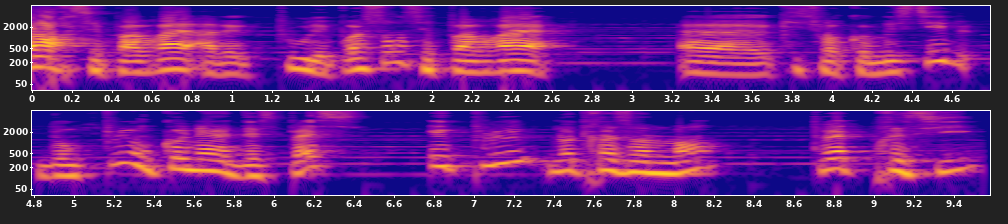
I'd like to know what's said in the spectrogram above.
Or, c'est pas vrai avec tous les poissons, c'est pas vrai euh, qu'ils soient comestibles. Donc, plus on connaît d'espèces, et plus notre raisonnement peut être précis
